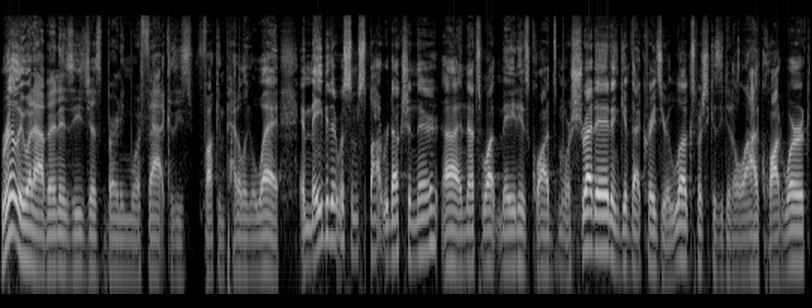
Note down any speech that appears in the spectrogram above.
Really, what happened is he's just burning more fat because he's fucking pedaling away. And maybe there was some spot reduction there, uh, and that's what made his quads more shredded and give that crazier look, especially because he did a lot of quad work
